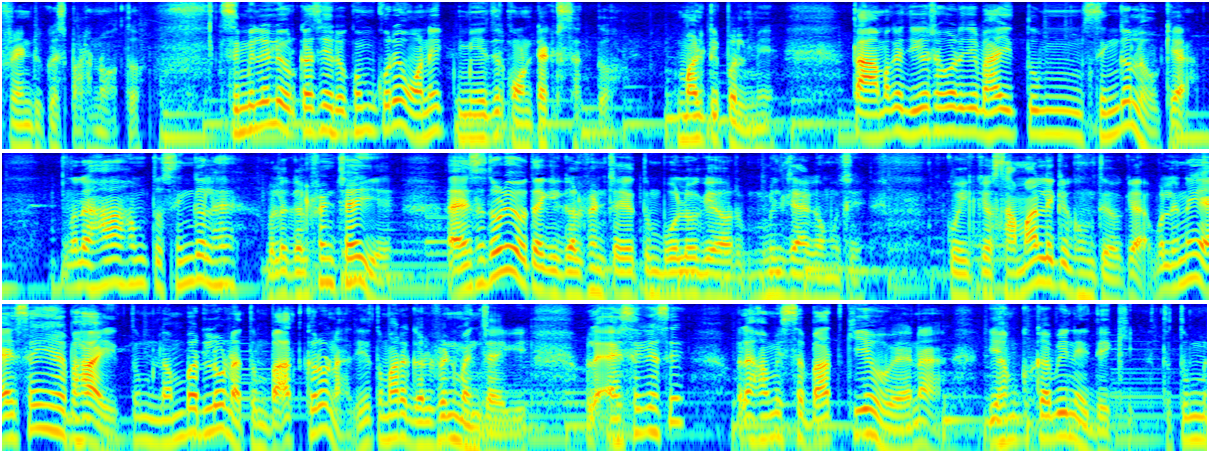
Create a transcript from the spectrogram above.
ফ্রেন্ড রিকোয়েস্ট পাঠানো হতো। সিমিলারলি ওর কাছে এরকম করে অনেক মেয়েদের কন্ট্যাক্ট থাকতো মাল্টিপল মেয়ে। তা আমাকে জিজ্ঞাসা করে যে, ভাই, তুম সিঙ্গল হো ক্যা? बोले हाँ हम तो सिंगल है बोले गर्लफ्रेंड चाहिए ऐसे थोड़ी होता है कि गर्लफ्रेंड चाहिए तुम बोलोगे और मिल जाएगा मुझे कोई क्या सामान लेके घूमते हो क्या बोले नहीं ऐसा ही है भाई तुम नंबर लो ना तुम बात करो ना ये तुम्हारा गर्लफ्रेंड बन जाएगी बोले ऐसे कैसे बोले हम इससे बात किए हुए हैं ना ये हमको कभी नहीं देखी तो तुम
